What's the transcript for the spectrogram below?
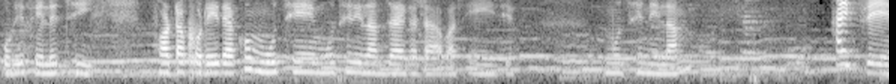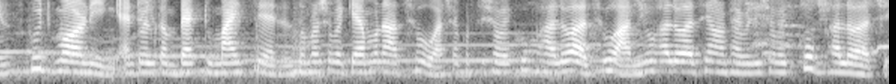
করে ফেলেছি। ফটাফটে দেখো মুছে মুছে নিলাম জায়গাটা আবার, এই যে মুছে নিলাম। Hi friends good morning and welcome back to my channel তোমরা সবাই কেমন আছো? আশা করছি সবাই খুব ভালো আছো। আমিও ভালো আছি, আমার ফ্যামিলি সবাই খুব ভালো আছে।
